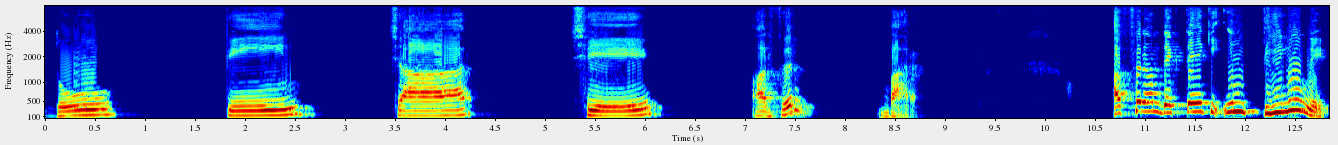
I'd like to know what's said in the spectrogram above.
दो, तीन, चार छ और फिर बारह। अब फिर हम देखते हैं कि इन तीनों में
